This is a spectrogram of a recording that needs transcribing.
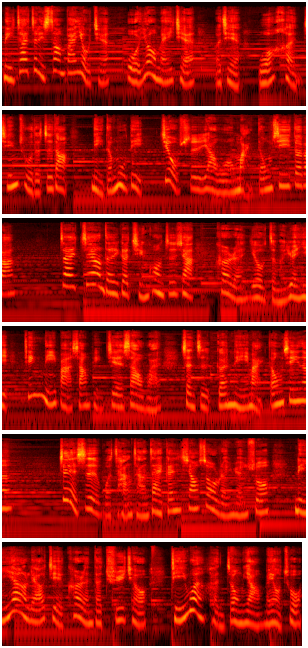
你在这里上班有钱，我又没钱，而且我很清楚的知道你的目的就是要我买东西，对吧？在这样的一个情况之下，客人又怎么愿意听你把商品介绍完，甚至跟你买东西呢？这也是我常常在跟销售人员说，你要了解客人的需求，提问很重要，没有错。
